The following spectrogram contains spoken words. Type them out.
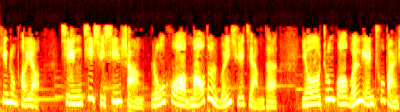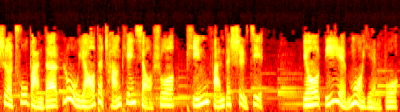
听众朋友，请继续欣赏荣获茅盾文学奖的、由中国文联出版社出版的路遥的长篇小说《平凡的世界》，由李野墨演播。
